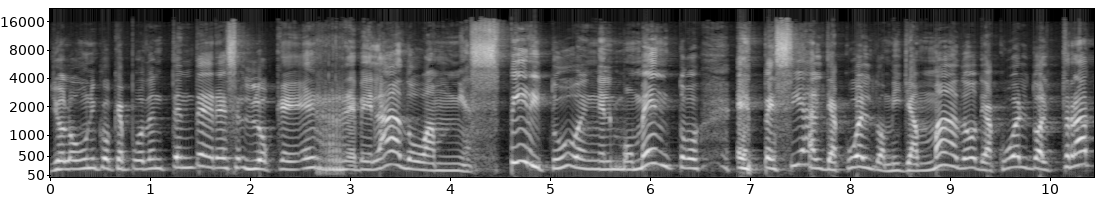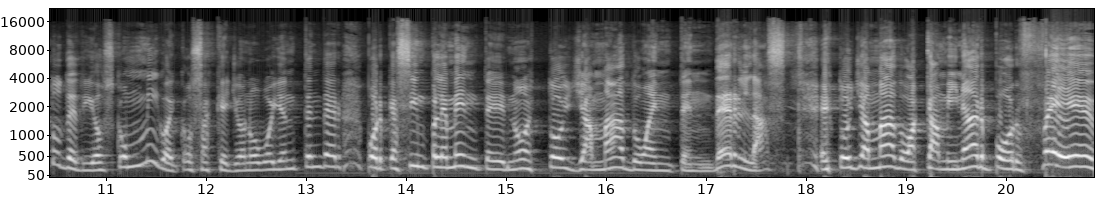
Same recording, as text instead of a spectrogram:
Yo lo único que puedo entender es lo que es revelado a mi espíritu en el momento especial, de acuerdo a mi llamado, de acuerdo al trato de Dios conmigo. Hay cosas que yo no voy a entender porque simplemente no estoy llamado a entenderlas. Estoy llamado a caminar por fe.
